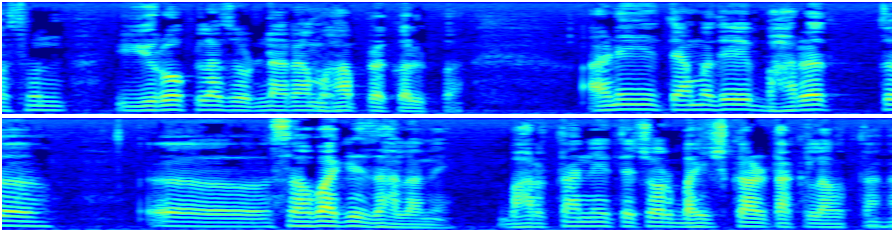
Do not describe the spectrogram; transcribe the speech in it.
पासून युरोपला जोडणारा महाप्रकल्प. आणि त्यामध्ये भारत सहभागी झाला नाही. भारताने त्याच्यावर बहिष्कार टाकला होता.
